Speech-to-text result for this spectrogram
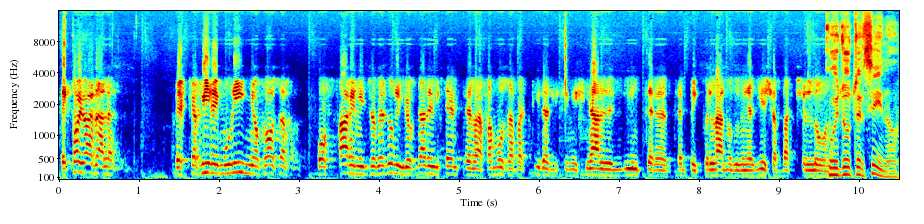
E poi guarda, per capire Murigno cosa può fare nei giocatori, ricordatevi sempre la famosa partita di semifinale dell'Inter, sempre in quell'anno 2010 a Barcellona. Come tu terzino?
